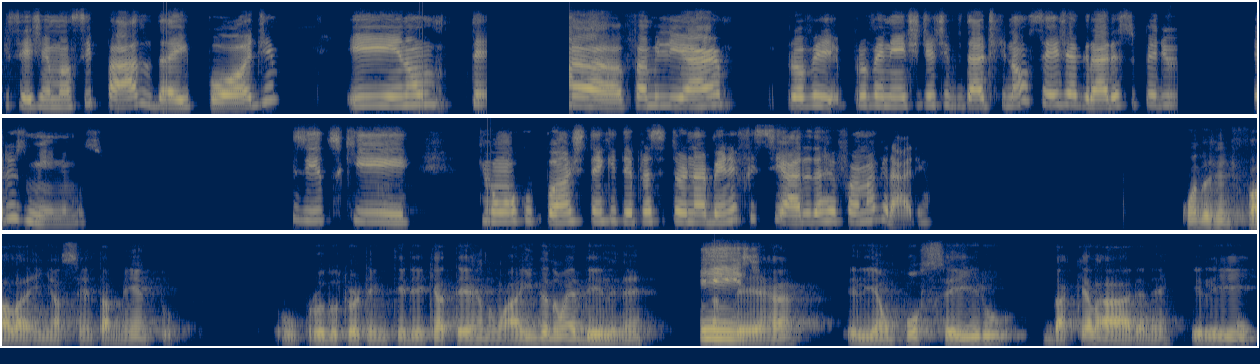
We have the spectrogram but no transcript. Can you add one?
que seja emancipado, daí pode, e não ter familiar proveniente de atividade que não seja agrária superior aos mínimos. Requisitos que, que um ocupante tem que ter para se tornar beneficiário da reforma agrária. Quando a gente fala em assentamento, o produtor tem que entender que a terra não, ainda não é dele, né? Isso. A terra, ele é um poceiro daquela área, né? Ele,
